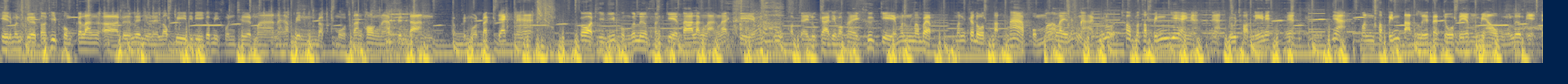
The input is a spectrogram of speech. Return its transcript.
เหตุมันเกิดตอนที่ผมกำลังเดินเล่นอยู่ในล็อบบี้ดีๆก็มีคนเชิญมานะครับเป็นแบบโหมดสร้งห้องนะครับเป็นด่านแบบเป็นโหมดแบ็คแจ็คนะฮะก็ทีนี้ผมก็เริ่มสังเกตตาหลังๆ และเก๋มันอู้ขอบใจลูก้าที่บอกให้ คือเก๋มันมาแบบมันกระโดดตัดหน้าผมอะไรนักหนาก็ไม่รู้ชอบมาสปินแย่งเนี่ยเนี่ยดูช็อตนี้เนี่ยเนี่ยเนี่ยมันสปินตัดเลยแต่โจเซฟมันไม่เอาผมก็เริ่มเอะใจ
